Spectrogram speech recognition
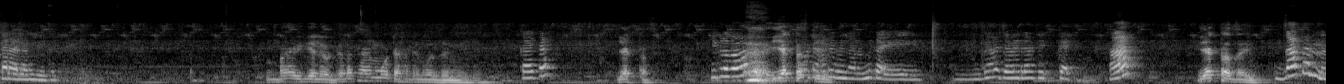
करायला लागली तर बाहेर गेल्यावर त्याला काय मोठ्या हॉटेलमध्ये जाऊन काय काय? एकटाच. तिकडं बाबा एकटाच मोठ्या ते. हॉटेलमध्ये जाणार. मी काय घराच्या बाहेर राहते काय? हा? एकटाच जाईल जातात ना.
